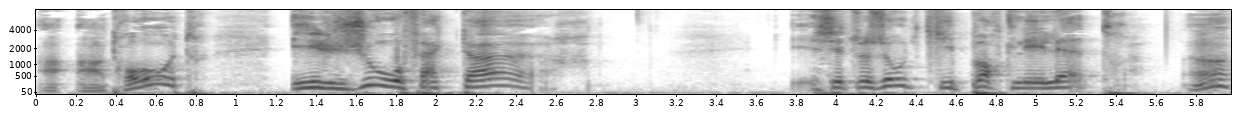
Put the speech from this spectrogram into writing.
entre autres, ils jouent au facteur. C'est eux autres qui portent les lettres. Hein?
